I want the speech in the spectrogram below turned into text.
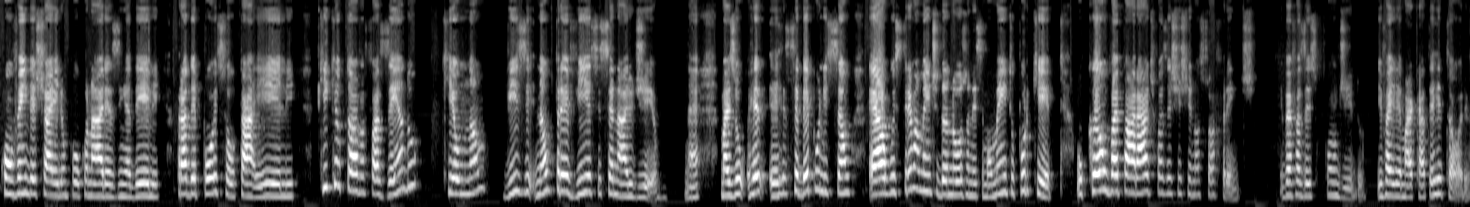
convém deixar ele um pouco na areazinha dele para depois soltar ele? O que, que eu estava fazendo que eu não, vise, não previ esse cenário de erro? Né? Mas o re, receber punição é algo extremamente danoso nesse momento, porque o cão vai parar de fazer xixi na sua frente e vai fazer escondido e vai demarcar território.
